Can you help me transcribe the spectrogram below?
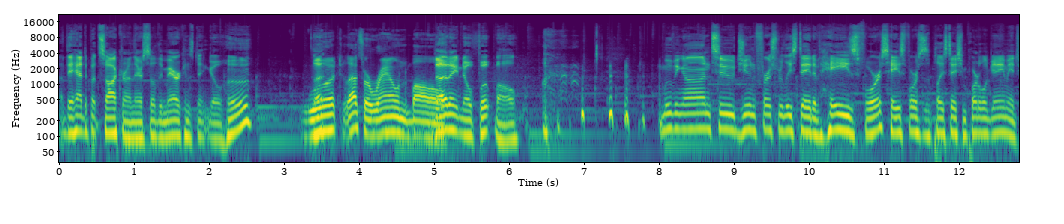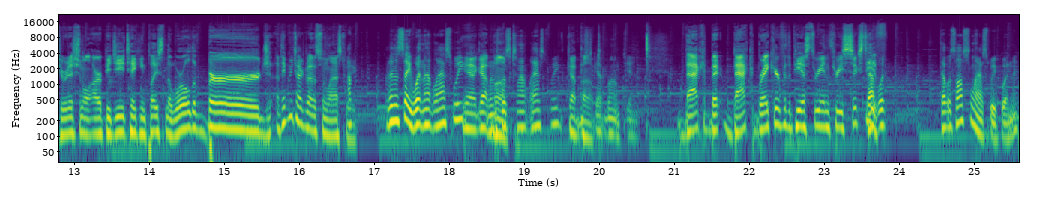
They had to put soccer on there so the Americans didn't go, "Huh? What? that's a round ball. That ain't no football." Moving on to June 1st release date of Hexyz Force. Hexyz Force is a PlayStation portable game, a traditional RPG taking place in the world of Burge. I think we talked about this one last week. I was gonna say, wasn't that last week? Yeah, it got to bumped. come out last week. Got bumped. Got bumped. Yeah. Back Backbreaker for the PS3 and 360. That was that was also last week, wasn't it?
